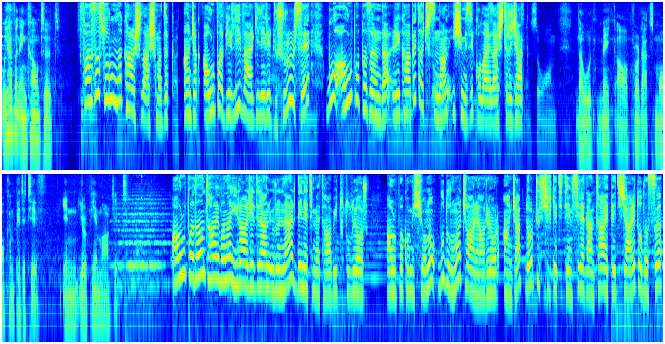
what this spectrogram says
we haven't encountered Fazla sorunla karşılaşmadık. Ancak Avrupa Birliği vergileri düşürürse bu Avrupa pazarında rekabet açısından işimizi kolaylaştıracak. Avrupa'dan Tayvan'a ihraç edilen ürünler denetime tabi tutuluyor. Avrupa Komisyonu bu duruma çare arıyor ancak 400 şirketi temsil eden Taipei Ticaret Odası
